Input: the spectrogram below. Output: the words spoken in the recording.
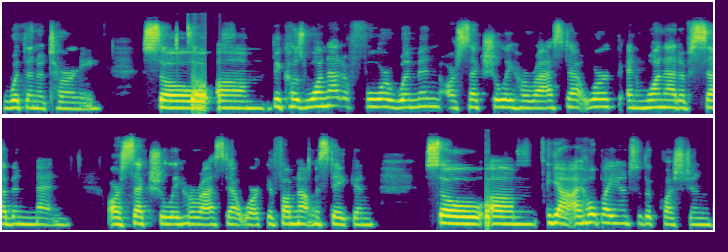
with an attorney. So, um, because one out of four women are sexually harassed at work, and one out of seven men are sexually harassed at work, if I'm not mistaken. So, um, yeah, I hope I answered the question.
